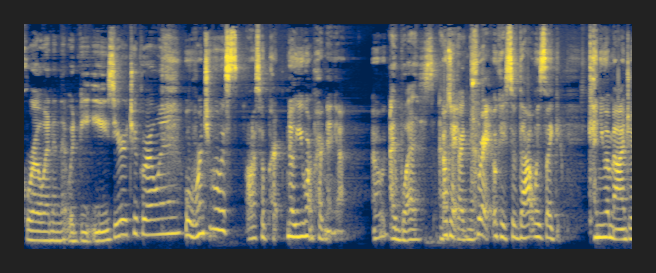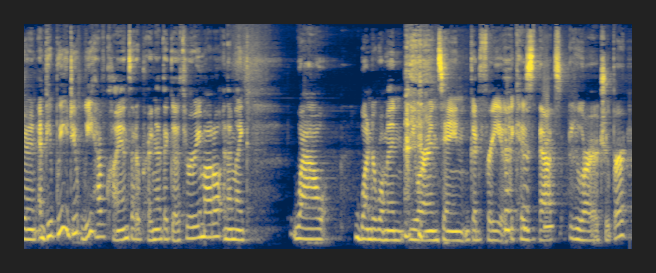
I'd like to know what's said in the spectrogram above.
grow in and that would be easier to grow in. Well, weren't you always also pregnant? No, you weren't pregnant yet. Oh, I was. I was okay. pregnant. Right. Okay. So that was like, can you imagine? And people, we do, we have clients that are pregnant that go through a remodel. And I'm like, wow, Wonder Woman, you are insane. Good for you because that's, you are a trooper.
